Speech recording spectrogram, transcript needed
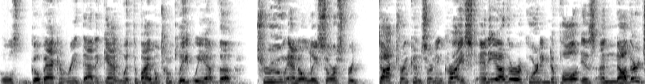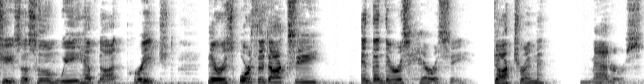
we'll go back and read that again. With the Bible complete, we have the true and only source for doctrine concerning Christ. Any other, according to Paul, is another Jesus whom we have not preached. There is orthodoxy, and then there is heresy. Doctrine matters.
